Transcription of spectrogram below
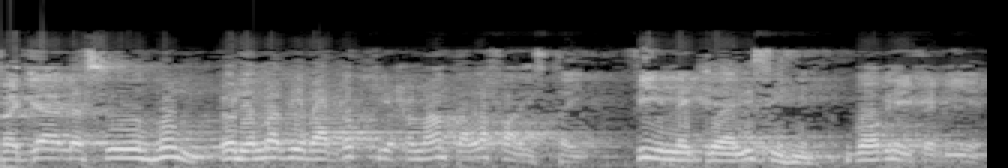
fajaalasuuhum culimmadii baa dadkii xumaanta la fadhiistay fii majaalisihim goobihay fadhiyeen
